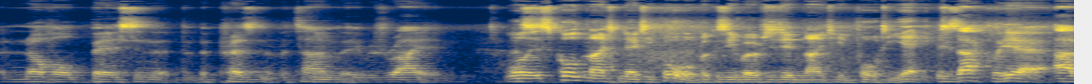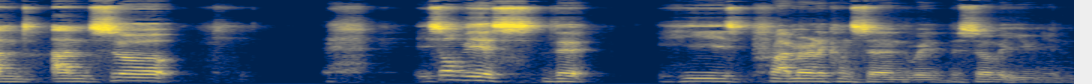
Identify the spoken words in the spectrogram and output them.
a novel based in the, the, the present of the time that he was writing. Well, it's called 1984 because he wrote it in 1948. Exactly, yeah, and and so it's obvious that he's primarily concerned with the Soviet Union,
